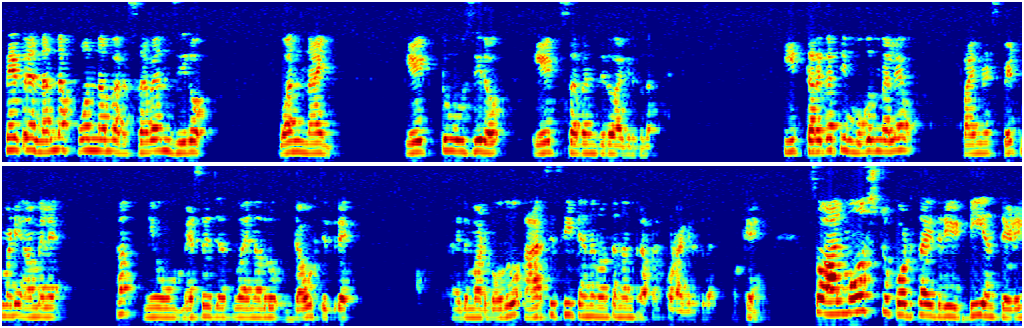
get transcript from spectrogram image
ಸ್ನೇಹಿತರೆ, ನನ್ನ phone number seven zero one nine eight two zero eight seven zero ಆಗಿರ್ತದೆ. ಈ ತರಗತಿ ಮುಗಿದ ಮೇಲೆ ಫೈವ್ ಮಿನಿಟ್ಸ್ ವೇಟ್ ಮಾಡಿ, ಆಮೇಲೆ ನೀವು ಮೆಸೇಜ್ ಅಥವಾ ಏನಾದರೂ ಡೌಟ್ಸ್ ಇದ್ದರೆ ಇದು ಮಾಡ್ಬೋದು. ಆರ್ ಸಿ ಸಿ ಟೆನ್ ಅನ್ನುವಂಥ ನನ್ನ ರೆಫರ್ ಕೋಡ್ ಆಗಿರ್ತದೆ ಓಕೆ ಸೊ ಆಲ್ಮೋಸ್ಟ್ ಕೊಡ್ತಾ ಇದ್ರಿ ಡಿ ಅಂತೇಳಿ.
